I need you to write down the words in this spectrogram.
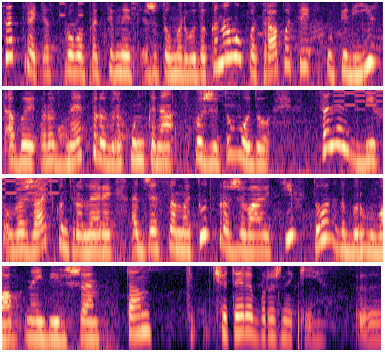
Це третя спроба працівниць Житомирводоканалу потрапити у під'їзд, аби рознести розрахунки на спожиту воду. Це не збіг, вважають контролери, адже саме тут проживають ті, хто заборгував найбільше. Там чотири боржники. Е,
